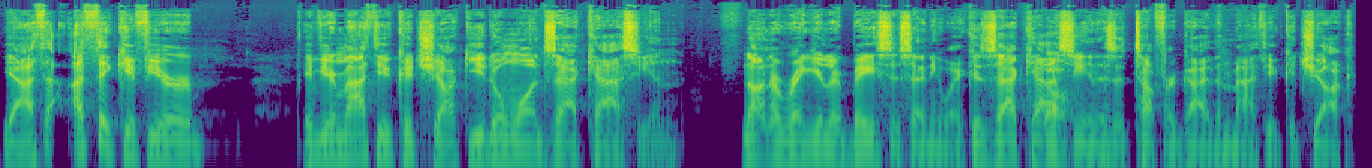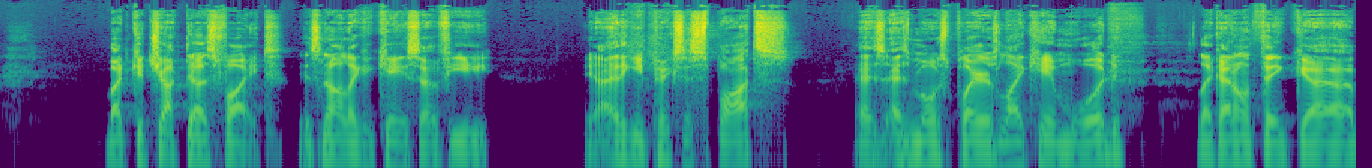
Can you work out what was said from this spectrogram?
Yeah, I, th- I think if you're if you're Matthew Tkachuk, you don't want Zach Kassian, not on a regular basis anyway, because Zach Kassian is a tougher guy than Matthew Tkachuk. But Tkachuk does fight. It's not like a case of he. Yeah, I think he picks his spots as as most players like him would. Like I don't think uh,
